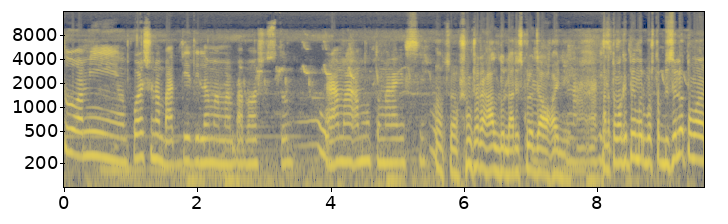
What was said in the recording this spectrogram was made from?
তো আমি পড়াশোনা বাদ দিয়ে দিলাম আমার বাবা অসুস্থ। আর আমার আম্মু তো মারা গেছে। আচ্ছা সংসারে হাল দুল আর স্কুলে যাওয়া হয়নি। মানে তোমাকে প্রেমের প্রস্তাব দিছিল? তোমার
